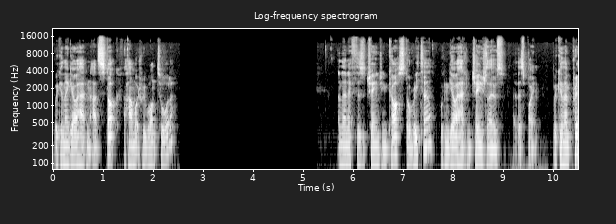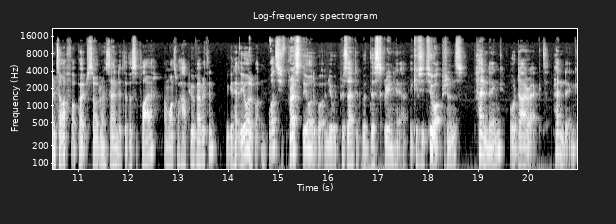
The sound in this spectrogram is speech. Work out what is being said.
We can then go ahead and add stock for how much we want to order. And then if there's a change in cost or retail, we can go ahead and change those at this point. We can then print off our purchase order and send it to the supplier, and once we're happy with everything, we can hit the order button. Once you've pressed the order button, you'll be presented with this screen here. It gives you two options, pending or direct. Pending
